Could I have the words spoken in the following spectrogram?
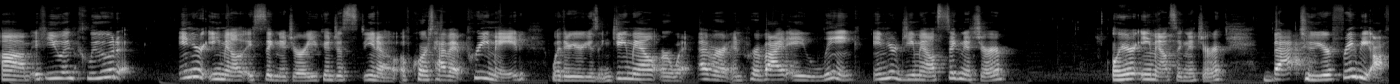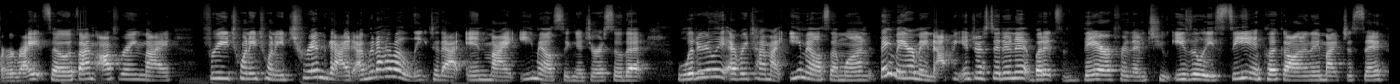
um, if you include in your email a signature, you can just, you know, of course, have it pre-made, whether you're using Gmail or whatever, and provide a link in your Gmail signature or your email signature back to your freebie offer, right? So if I'm offering my free 2020 trend guide, I'm gonna have a link to that in my email signature so that literally every time I email someone, they may or may not be interested in it, but it's there for them to easily see and click on, and they might just say,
